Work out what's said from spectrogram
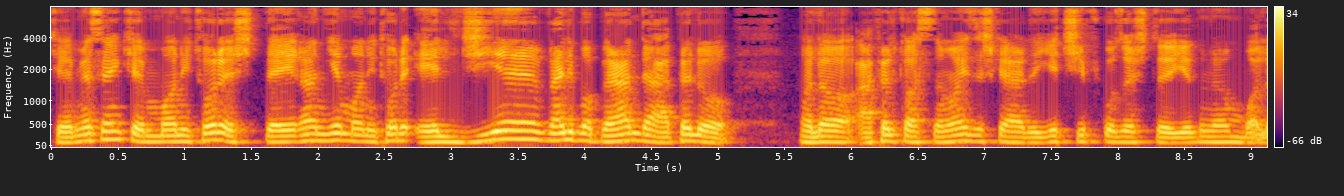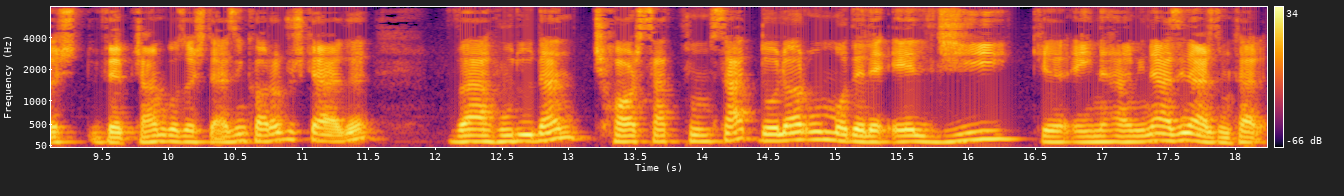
که مثل این که مانیتورش دقیقا یه مانیتور LGه ولی با برند اپل و حالا اپل customize ش کرده یه chip گذاشته یه دونه اون بالاش وبکم گذاشته از این کارا روش کرده و حدودا 400 500 دلار اون مدل LG که عین همینه از این ارزون تره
